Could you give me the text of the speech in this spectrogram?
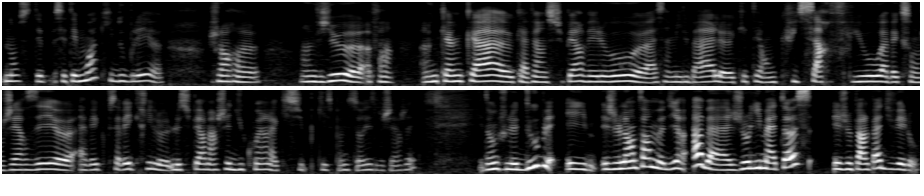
non, c'était moi qui doublais, genre un vieux, enfin, un quinca euh, qui avait un super vélo euh, à 5000 balles, euh, qui était en cuissard fluo avec son jersey, vous savez, écrit le, supermarché du coin là qui, sponsorise le jersey. Et donc, je le double et, je l'entends me dire Ah, bah, joli matos, et je parle pas du vélo.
